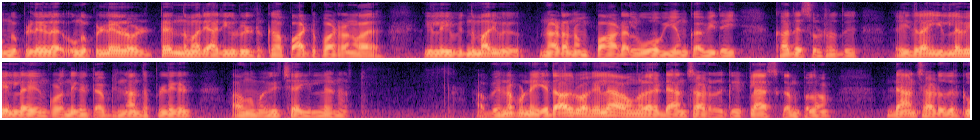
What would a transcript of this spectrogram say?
உங்கள் பிள்ளைகளை உங்கள் பிள்ளைகளோட இந்த மாதிரி அறிகுறிகள் இருக்கா? பாட்டு பாடுறாங்களா? இல்லை இந்த மாதிரி நடனம் பாடல் ஓவியம் கவிதை கதை சொல்கிறது இதெல்லாம் இல்லவே இல்லை என் குழந்தைகள்கிட்ட அப்படின்னா அந்த பிள்ளைகள் அவங்க மகிழ்ச்சியாக இல்லைன்னு அர்த்தம். அப்போ என்ன பண்ண ஏதாவது ஒரு வகையில் அவங்கள டான்ஸ் ஆடுறதுக்கு கிளாஸ்க்கு அனுப்பலாம். டான்ஸ் ஆடுவதற்கு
